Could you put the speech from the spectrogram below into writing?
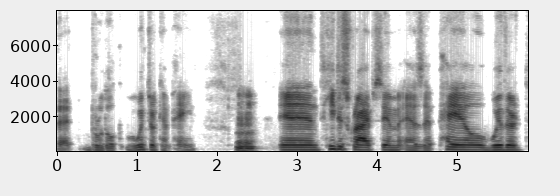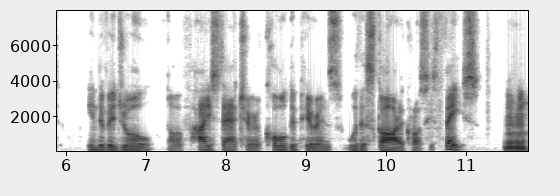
that brutal winter campaign. Mm-hmm. And he describes him as a pale, withered individual of high stature, cold appearance, with a scar across his face. Mm-hmm.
